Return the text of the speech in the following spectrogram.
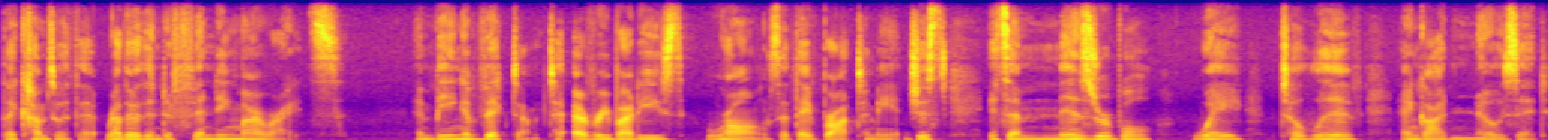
that comes with it rather than defending my rights and being a victim to everybody's wrongs that they've brought to me. It just, it's a miserable way to live, and God knows it.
